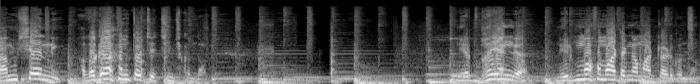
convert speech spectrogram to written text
అంశాన్ని అవగాహనతో చర్చించుకుందాం. నిర్భయంగా నిర్మోహమాటంగా మాట్లాడుకుందాం.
